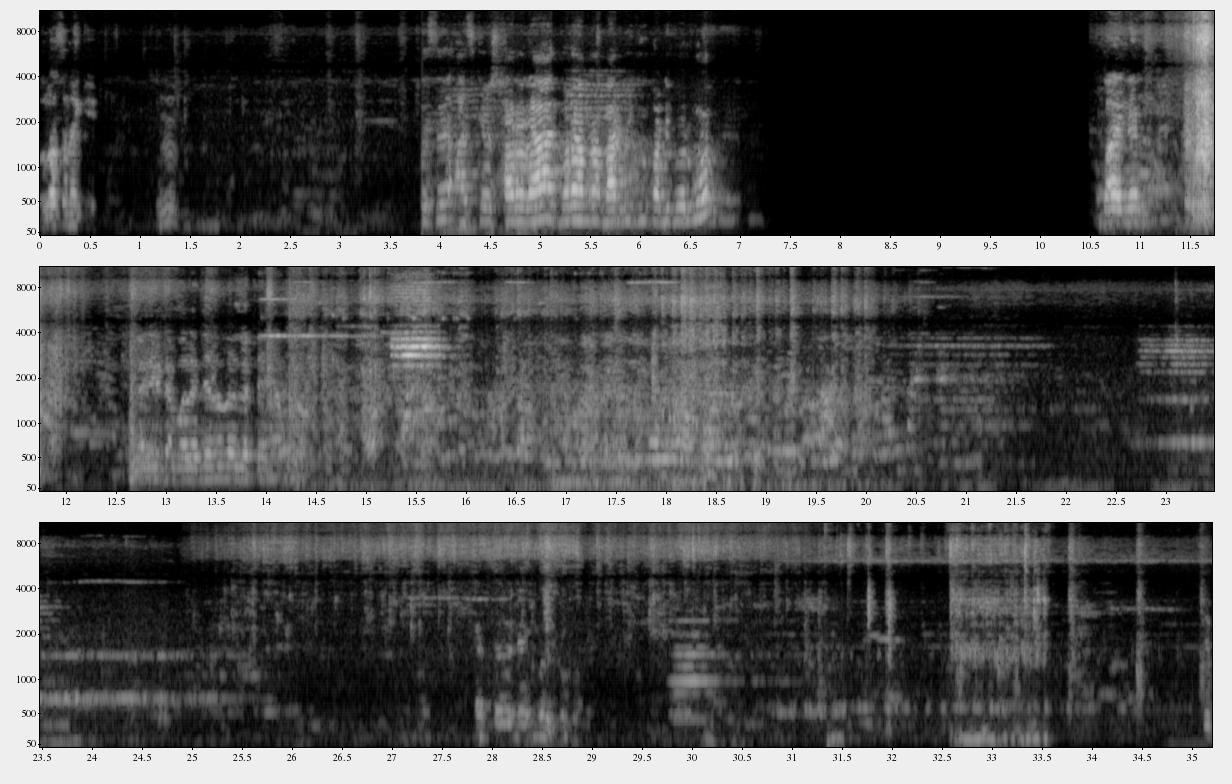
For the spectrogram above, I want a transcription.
দোল আছে নাকি হচ্ছে আজকে সারা রাত ধরে আমরা বারবিকিউ পার্টি করব। ভাই নেন। এটা বলে দেন যে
